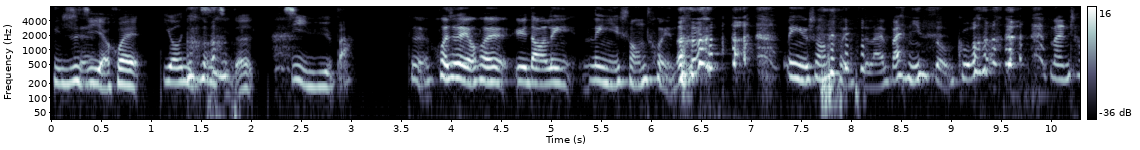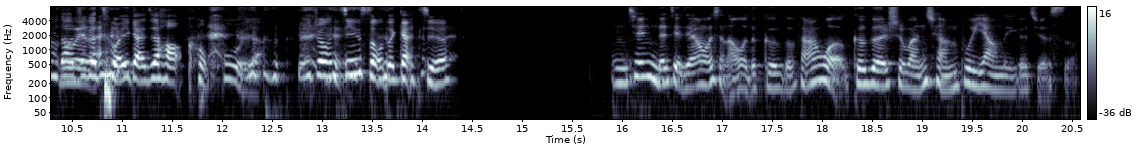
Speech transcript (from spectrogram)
你自己也会 有你自己的际遇吧？对，或者也会遇到另另一双腿呢，另一双腿子来伴你走过 漫长的到这个腿，感觉好恐怖呀，有一种惊悚的感觉。嗯，其实你的姐姐让我想到我的哥哥，反正我哥哥是完全不一样的一个角色。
